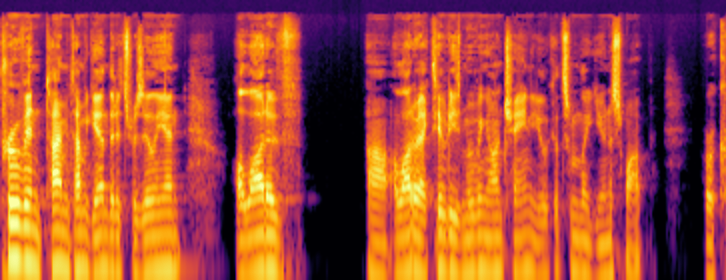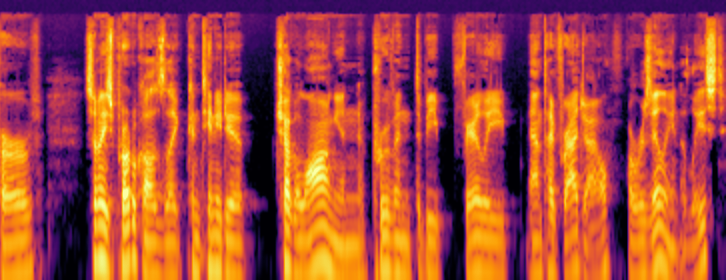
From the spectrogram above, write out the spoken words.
proven time and time again that it's resilient a lot of uh, a lot of activities moving on chain you look at something like uniswap or curve some of these protocols like continue to chug along and have proven to be fairly anti-fragile or resilient at least.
